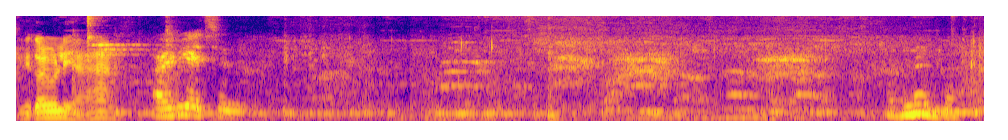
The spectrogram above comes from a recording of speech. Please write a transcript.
இது கழுவலையா கழுவியாச்சு அது என்ன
